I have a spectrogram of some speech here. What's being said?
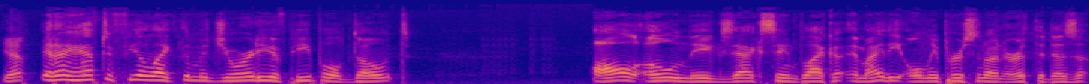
Yep. And I have to feel like the majority of people don't all own the exact same black. Am I the only person on earth that doesn't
